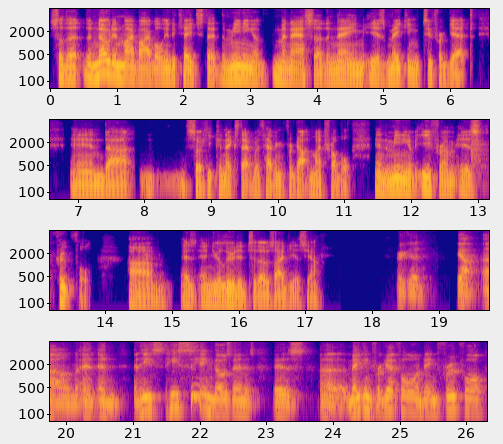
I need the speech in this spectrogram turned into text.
So the, the note in my Bible indicates that the meaning of Manasseh, the name, is making to forget. And uh, so he connects that with having forgotten my trouble. And the meaning of Ephraim is fruitful, um, as and you alluded to those ideas. Yeah. Very good. Yeah, um, and and and he's he's seeing those then as is uh, making forgetful and being fruitful,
